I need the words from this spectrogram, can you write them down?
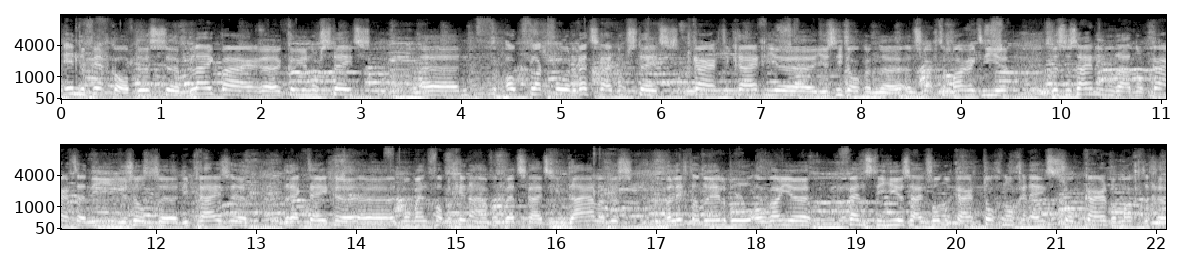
in de verkoop. Dus eh, blijkbaar eh, kun je nog steeds, eh, ook vlak voor de wedstrijd nog steeds kaarten krijgen. Je, je ziet ook een, een zwarte markt hier. Dus er zijn inderdaad nog kaarten en die, je zult die prijzen direct tegen het moment van beginnen aan van de wedstrijd zien dalen. Dus wellicht dat een heleboel Oranje fans die hier zijn zonder kaart toch nog ineens zo'n kaart bemachtigen.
